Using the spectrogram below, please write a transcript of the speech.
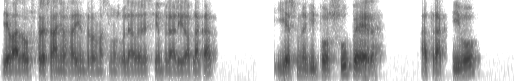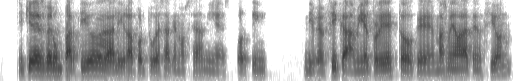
lleva dos, tres años ahí entre los máximos goleadores siempre de la Liga Placar. Y es un equipo súper atractivo si quieres ver un partido de la Liga Portuguesa que no sea ni Sporting ni Benfica. A mí el proyecto que más me llama la atención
